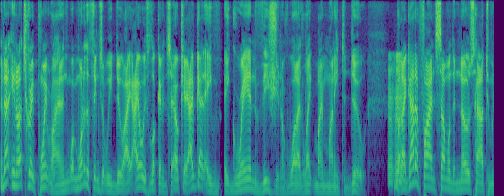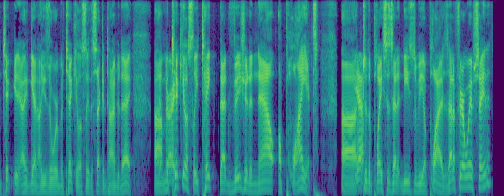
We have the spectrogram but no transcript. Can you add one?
And that, you know that's a great point, Ryan. And one one of the things that we do, I, I always look at it and say, okay, I've got a a grand vision of what I'd like my money to do, but I got to find someone that knows how to metic- Again, I'll use the word meticulously the second time today. Uh, That's right. meticulously take that vision and now apply it uh, Yeah. to the places that it needs to be applied. Is that a fair way of saying it?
